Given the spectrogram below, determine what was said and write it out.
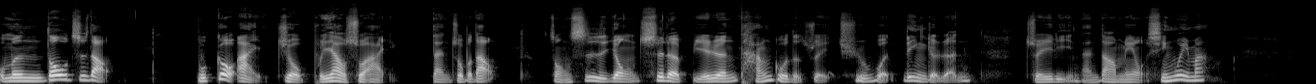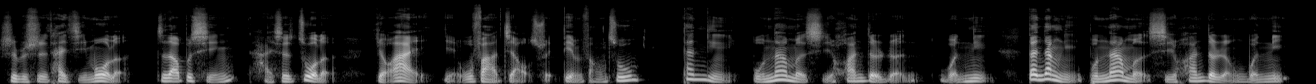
我们都知道，不够爱就不要说爱，但做不到，总是用吃了别人糖果的嘴去吻另一个人，嘴里难道没有腥味吗？是不是太寂寞了？知道不行，还是做了。有爱也无法缴水电房租，但你不那么喜欢的人吻你，但让你不那么喜欢的人吻你，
